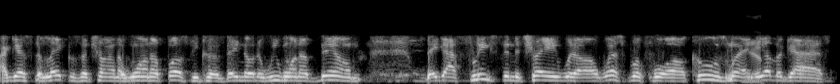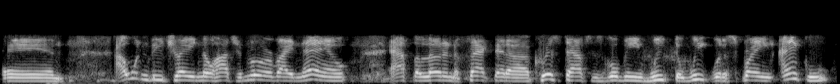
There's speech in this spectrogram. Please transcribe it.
I guess the Lakers are trying to one up us because they know that we one up them. They got fleeced in the trade with uh, Westbrook for uh, Kuzma and the other guys, and I wouldn't be trading no Hachimura right now after learning the fact that uh, Kristaps is going to be week to week with a sprained ankle,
